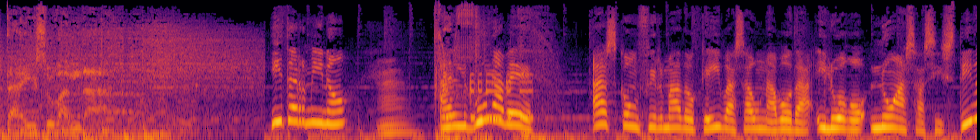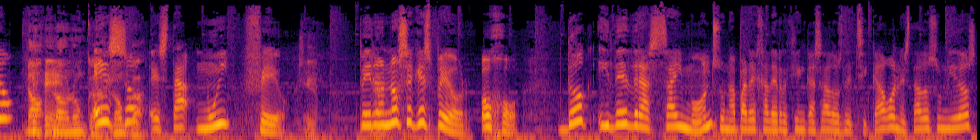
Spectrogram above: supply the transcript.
Y su banda. Y termino. Mm. ¿Alguna vez has confirmado que ibas a una boda y luego no has asistido? No, no, nunca, Eso nunca. está muy feo. Pero no sé qué es peor. Ojo, Doc y Dedra Simons, una pareja de recién casados de Chicago en Estados Unidos,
